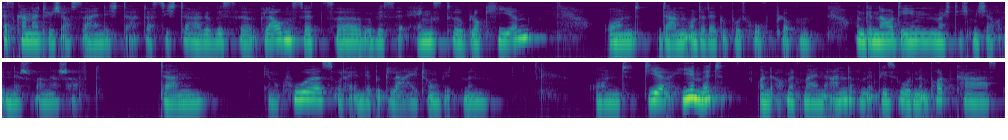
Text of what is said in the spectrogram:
es kann natürlich auch sein, dass dich da gewisse Glaubenssätze, gewisse Ängste blockieren und dann unter der Geburt hochploppen. Und genau denen möchte ich mich auch in der Schwangerschaft dann im Kurs oder in der Begleitung widmen. Und dir hiermit und auch mit meinen anderen Episoden im Podcast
